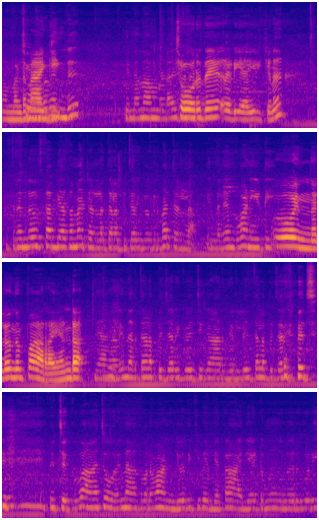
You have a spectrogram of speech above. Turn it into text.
നമ്മളുടെ മാഗി. ഉണ്ട്. പിന്നെ നമ്മുടെ ചോറ് ദേ റെഡി ആയിരിക്കണ് ഇത്രയും ദിവസത്തെ അഭ്യാസം പറ്റണില്ല തിളപ്പിച്ചിറക്കി വെക്കൽ പറ്റണില്ല. ഇന്നലെ ഞങ്ങൾക്ക് പണി കിട്ടി. ഓ ഇന്നലെ ഒന്നും പറയണ്ട. ഞങ്ങൾ ഇന്നലെ തിളപ്പിച്ചിറക്കി വെച്ച് കാർഗിലിൽ തിളപ്പിച്ചിറക്കി വെച്ച്. ഉച്ചയ്ക്ക് ആ ചോറിനാക്ക് പോലെ വണ്ടി ഒതുക്കി വലിയ കാര്യമായിട്ട് മൂന്നുപേരും കൂടി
